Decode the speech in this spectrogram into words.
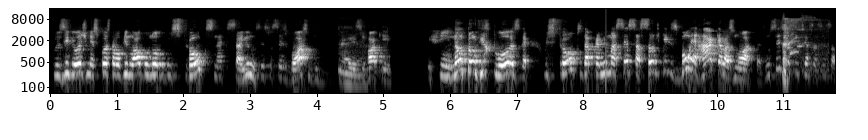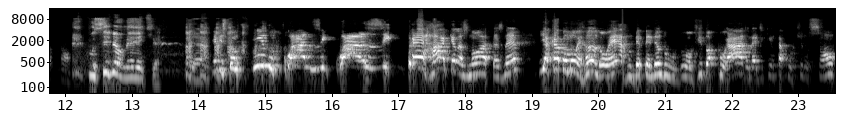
Inclusive, hoje minha esposa estava ouvindo o álbum novo do Strokes, né? Que saiu, não sei se vocês gostam de É, esse rock, enfim, não tão virtuoso, né? O Strokes dá para mim uma sensação de que eles vão errar aquelas notas. Não sei se você tem essa sensação. Possivelmente. Eles estão indo quase, quase para errar aquelas notas, né? E acabam não errando, ou erram, dependendo do, do ouvido apurado, né? De quem está curtindo o som.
